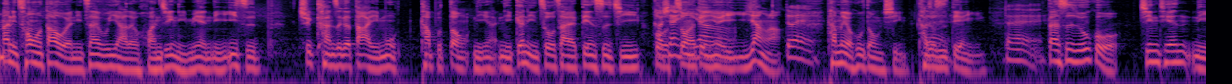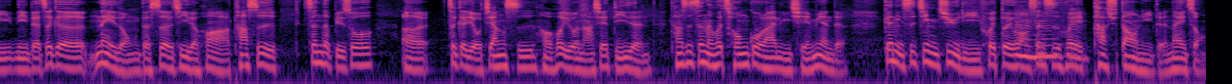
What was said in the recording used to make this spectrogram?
那你从头到尾你在 VR 的环境里面，你一直。去看这个大荧幕，它不动，你你跟你坐在电视机或者坐在电影院一样啊，对，它没有互动性，它就是电影。对。但是如果今天你你的这个内容的设计的话，它是真的，比如说呃，这个有僵尸哈，会有哪些敌人，它是真的会冲过来你前面的，跟你是近距离会对望，甚至会 touch 到你的那种，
